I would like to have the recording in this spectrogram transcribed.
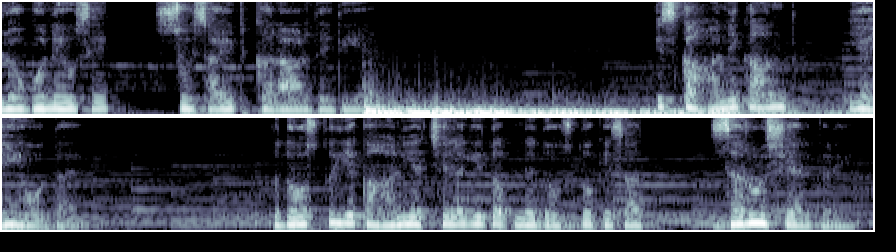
लोगों ने उसे सुसाइड करार दे दिया। इस कहानी का अंत यही होता है। तो दोस्तों, ये कहानी अच्छी लगी तो अपने दोस्तों के साथ ज़रूर शेयर करें।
